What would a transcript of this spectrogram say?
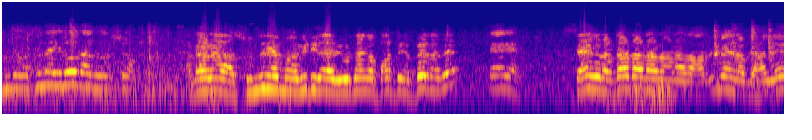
இந்த வருஷம் தான் இருபதாவது வருஷம். அடாடா சுந்தரி அம்மா வீட்டுக்காரர் இவர் தாங்க பாத்துங்க பேர் என்னது? சேகர். சேகர் அடாடா அருமையா அப்படி ஆளு.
